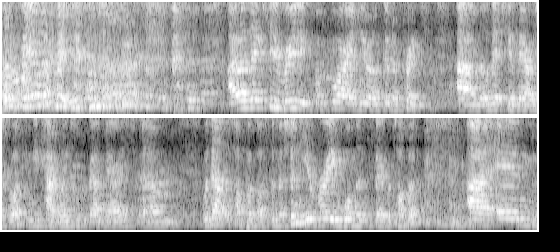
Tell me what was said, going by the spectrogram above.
Just bear with me. I was actually reading before I knew I was going to preach. Um, it was actually a marriage book, and you can't really talk about marriage um, without the topic of submission. Every woman's favourite topic. Uh, and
